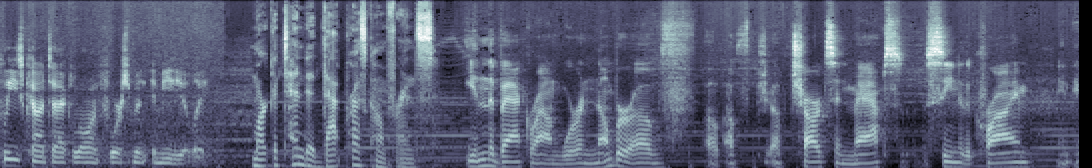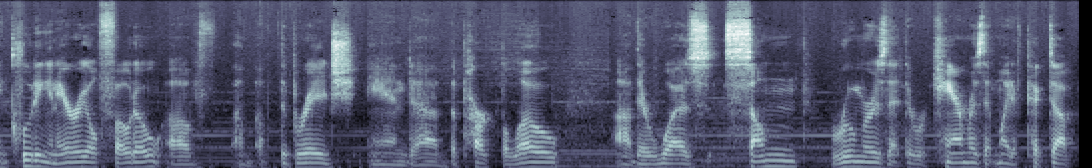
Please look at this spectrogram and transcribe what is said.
please contact law enforcement immediately. Mark attended that press conference. In the background were a number of, of, of charts and maps, scene of the crime, including an aerial photo of of, of the bridge and uh, the park below. Uh, there was some rumors that there were cameras that might have picked up,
